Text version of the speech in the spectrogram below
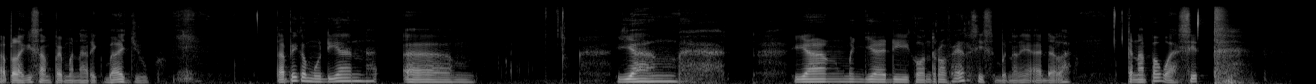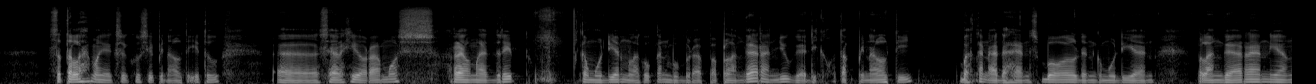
apalagi sampai menarik baju. Tapi kemudian um, yang yang menjadi kontroversi sebenarnya adalah kenapa wasit setelah mengeksekusi penalti itu uh, Sergio Ramos Real Madrid kemudian melakukan beberapa pelanggaran juga di kotak penalti. Bahkan ada handsball dan kemudian pelanggaran yang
